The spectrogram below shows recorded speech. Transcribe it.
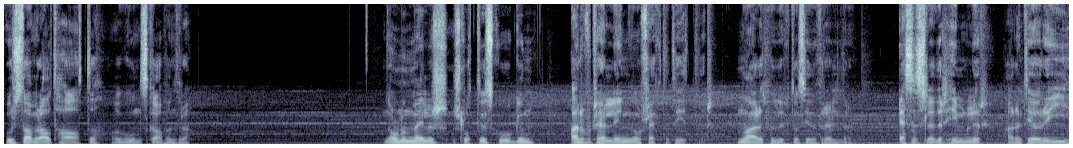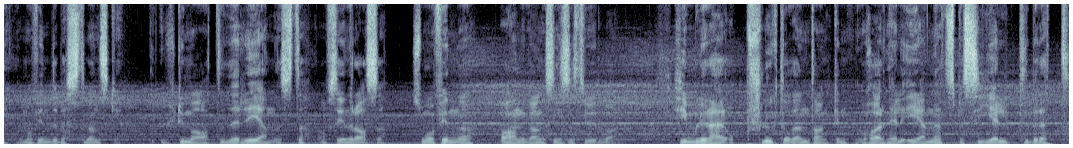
Hvor stammer alt hatet og godskapen fra? Norman Mailers 'Slottet i skogen' er en fortelling om slekta til Hitler. Nå er et produkt av sine foreldre. SS-leder Himmler har en teori om å finne det beste mennesket. Det ultimate, det reneste av sin rase. Som å finne annengangs incestuerbarn. Himmler er oppslukt av den tanken, og har en hel enhet spesielt beredt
